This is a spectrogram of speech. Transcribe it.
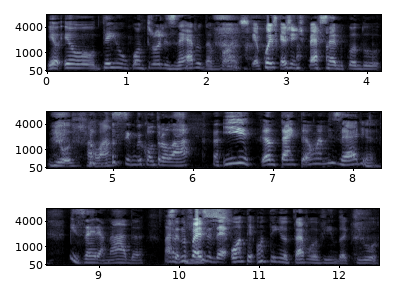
eu, eu tenho um controle zero da voz, que é coisa que a gente percebe quando me ouve Não falar. consigo me controlar. E cantar, então, é miséria. Miséria nada. Para Você não faz isso. ideia. Ontem, ontem eu estava ouvindo aqui o,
